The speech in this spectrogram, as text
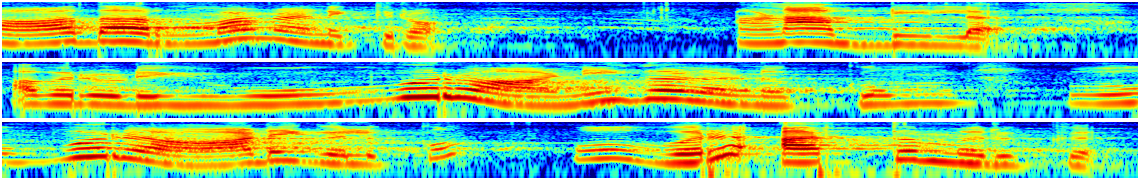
சாதாரணமாக நினைக்கிறோம். ஆனால் அப்படி இல்லை. அவருடைய ஒவ்வொரு அணிகலனுக்கும் ஒவ்வொரு ஆடைகளுக்கும் ஒவ்வொரு அர்த்தம் இருக்குது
